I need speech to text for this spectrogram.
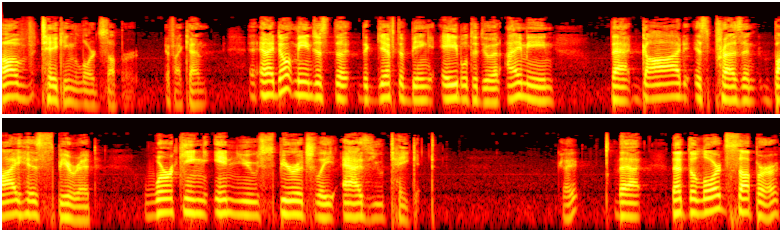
of taking the Lord's Supper, if I can. And I don't mean just the, the gift of being able to do it. I mean that God is present by his Spirit, working in you spiritually as you take it. Okay? That, that the Lord's Supper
